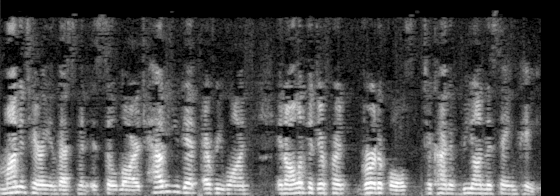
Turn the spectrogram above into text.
monetary investment is so large, how do you get everyone in all of the different verticals to kind of be on the same page?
